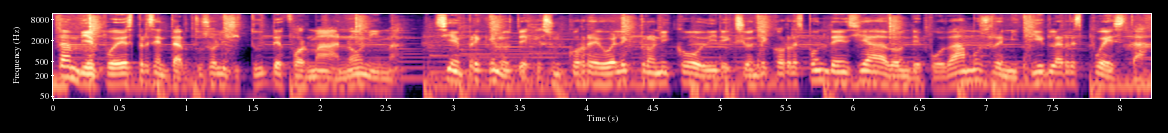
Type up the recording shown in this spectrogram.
También puedes presentar tu solicitud de forma anónima, siempre que nos dejes un correo electrónico o dirección de correspondencia a donde podamos remitir la respuesta.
